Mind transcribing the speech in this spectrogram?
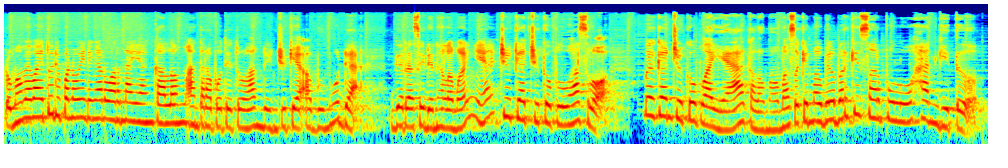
Rumah mewah itu dipenuhi dengan warna yang kalem antara putih tulang dan juga abu muda. Garasi dan halamannya juga cukup luas loh. Bahkan cukup lah ya kalau mau masukin mobil berkisar puluhan gitu.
